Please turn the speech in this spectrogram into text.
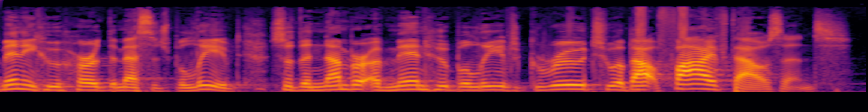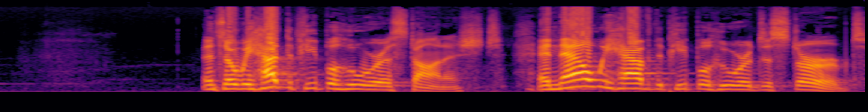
many who heard the message believed, so the number of men who believed grew to about 5,000. And so we had the people who were astonished, and now we have the people who were disturbed.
